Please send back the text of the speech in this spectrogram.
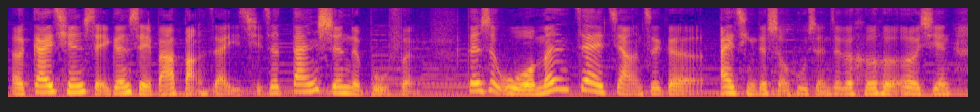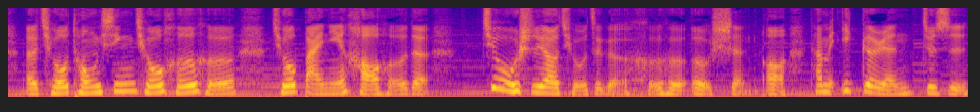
呃，该牵谁跟谁把它绑在一起，这单身的部分。但是我们在讲这个爱情的守护神，这个和合二仙，呃，求同心，求和和，求百年好合的，就是要求这个和和二圣哦。他们一个人就是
